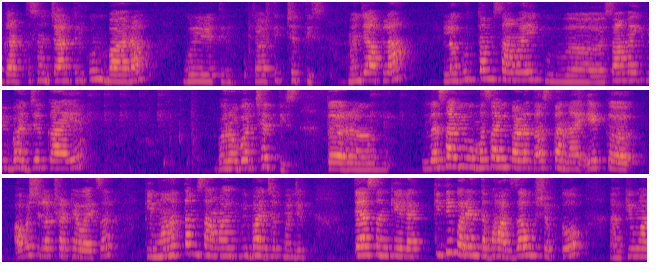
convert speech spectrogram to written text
काढत असताना चार त्रिकोण बारा गुणिले तीन. चार ती छत्तीस. म्हणजे आपला लघुत्तम सामायिक अं, सामायिक विभाज्य काय आहे? बरोबर छत्तीस. तर लसावी व मसावी काढत असताना एक अवश्य लक्षात ठेवायचं की महत्तम सामायिक विभाजक म्हणजे त्या संख्येला कितीपर्यंत भाग जाऊ शकतो किंवा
